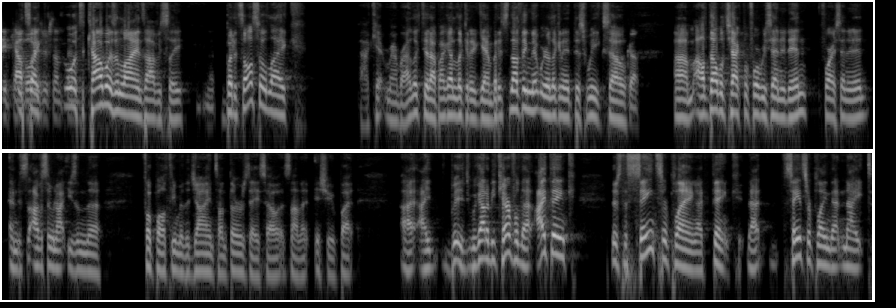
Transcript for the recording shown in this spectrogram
save Cowboys it's like or something. well, it's the Cowboys and Lions, obviously, but it's also like I can't remember. I looked it up. I got to look at it again, but it's nothing that we're looking at this week. So Okay. Um, I'll double check before we send it in. Before I send it in, and it's obviously we're not using the football team of the Giants on Thursday, so it's not an issue. But I, I we got to be careful that I think there's the Saints are playing. I think that Saints are playing that night,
